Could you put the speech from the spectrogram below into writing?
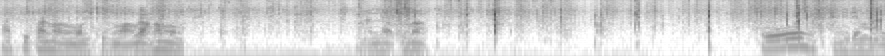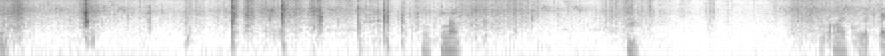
พาพี่พน้องมนถูกมองแล้วห้องมันหมานแล้วพี่น้องโอ้ยนี่ได้มันพี่น้อง คอยเปิด ไป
